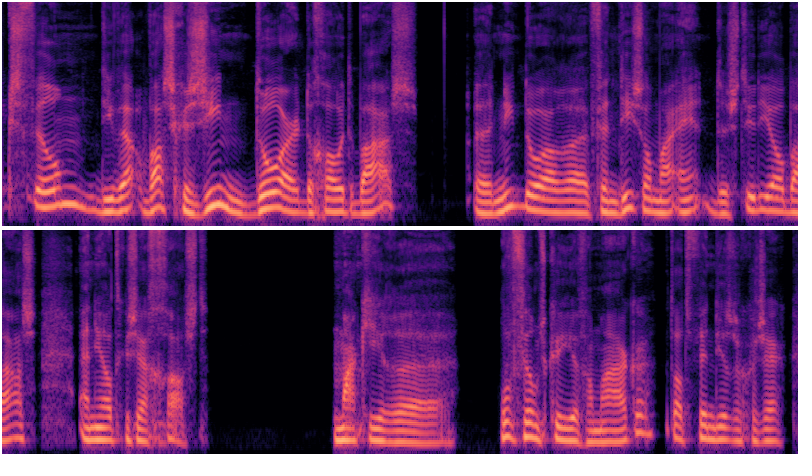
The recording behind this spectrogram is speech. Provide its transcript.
X film, die was gezien door de grote baas. Eh, niet door eh, Vin Diesel, maar de studiobaas. En die had gezegd, gast, maak hier... hoeveel films kun je ervan maken? Dat Vin Diesel gezegd.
